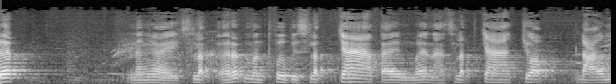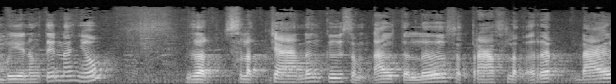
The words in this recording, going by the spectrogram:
រឹតហ្នឹងហើយស្លឹករឹតมันធ្វើពីស្លឹកចាតែមិនមែនអាស្លឹកចាជាប់ ដើមវាហ្នឹងទេណាញោមស្លឹកស្លឹកចាហ្នឹងគឺសំដៅទៅលើសត្រាស្លឹករឹតដែល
